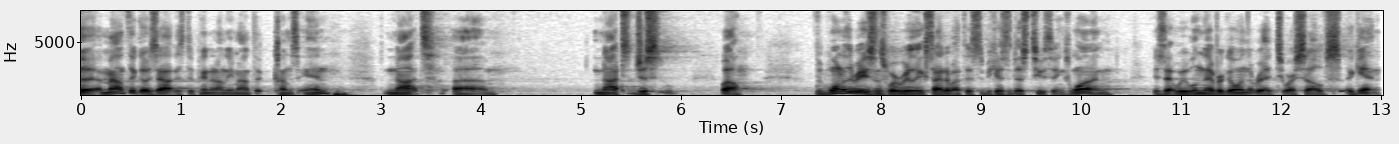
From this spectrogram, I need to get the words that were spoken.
The amount that goes out is dependent on the amount that comes in, not, um, not just, well, one of the reasons we're really excited about this is because it does two things. One is that we will never go in the red to ourselves again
